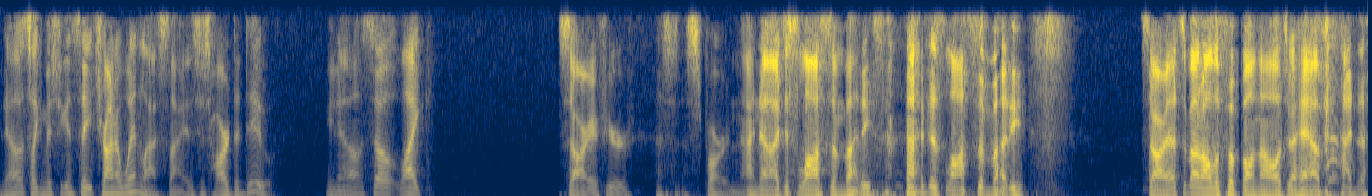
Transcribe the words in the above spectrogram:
You know, it's like Michigan State trying to win last night. It's just hard to do. You know, so like, sorry if you're a Spartan. I know I just lost somebody. I just lost somebody. Sorry, that's about all the football knowledge I have. I, know,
